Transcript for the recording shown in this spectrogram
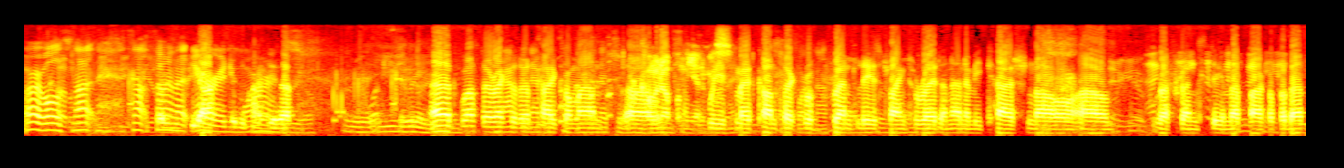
All right. Well, it's not it's not throwing that Yeah, error anymore. I hear that. It's usually Uh, it was directed at High Command. minutes of Uh, Coming up on the enemies. we've made contact with friendlies trying to raid an enemy cache now. Um, reference the map marker for that.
